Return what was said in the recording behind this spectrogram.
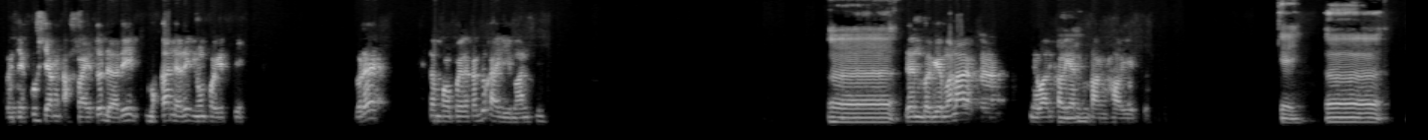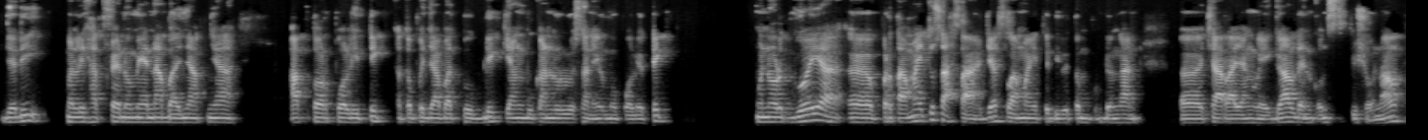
politikus yang asal itu dari bukan dari ilmu politik. Sebenarnya sistem politik itu kayak gimana sih? Uh, Dan bagaimana uh, kalian hmm. tentang hal itu? Oke, okay. uh, jadi melihat fenomena banyaknya aktor politik atau pejabat publik yang bukan lulusan ilmu politik, menurut gue ya eh, pertama itu sah-sah aja selama itu ditempuh dengan eh, cara yang legal dan konstitusional,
